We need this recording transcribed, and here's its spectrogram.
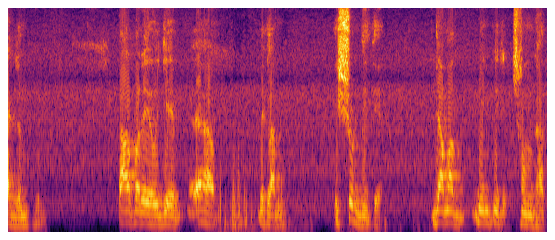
একজন খুন। তারপরে ওই যে দেখলাম ঈশ্বর দিতে জামাত বিএনপির সংঘাত।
